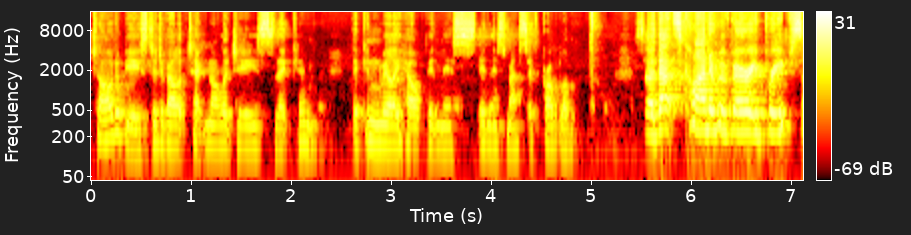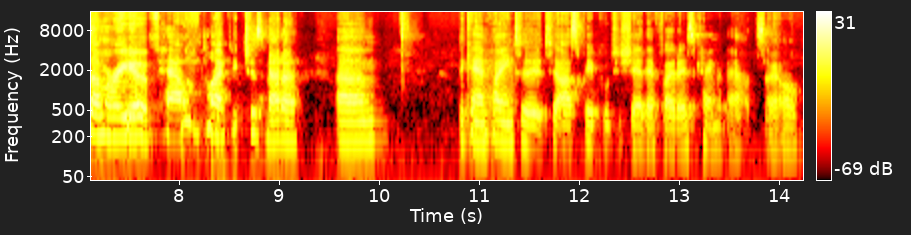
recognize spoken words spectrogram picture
child abuse to develop technologies that can that can really help in this in this massive problem. So that's kind of a very brief summary of how my pictures matter. Um, the campaign to, to ask people to share their photos came about. So I'll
